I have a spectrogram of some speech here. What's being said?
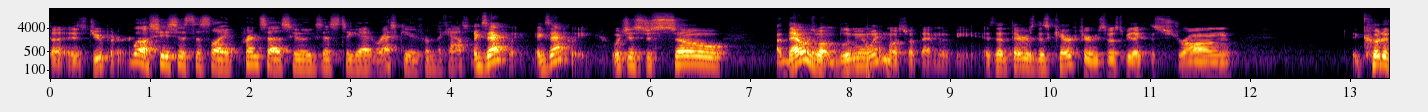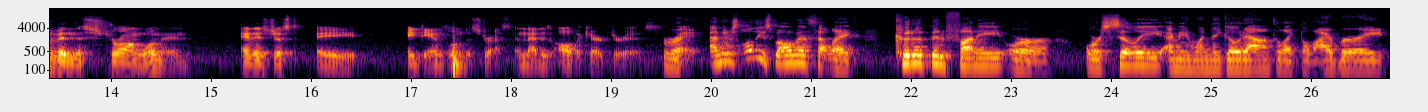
that is Jupiter. Well, she's just this like princess who exists to get rescued from the castle. Exactly, exactly. Which is just so. uh, That was what blew me away most about that movie is that there's this character who's supposed to be like the strong. It could have been this strong woman, and is just a a damsel in distress, and that is all the character is. Right. And there's all these moments that like could have been funny or or silly. I mean, when they go down to like the library,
